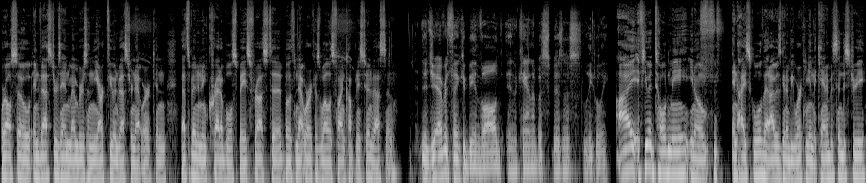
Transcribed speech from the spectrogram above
we're also investors and members in the ArcView Investor Network, and that's been an incredible space for us to both network as well as find companies to invest in. Did you ever think you'd be involved in the cannabis business legally? I, if you had told me, you know, in high school that I was going to be working in the cannabis industry,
